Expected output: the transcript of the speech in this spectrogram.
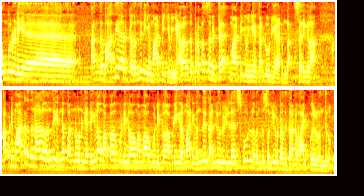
உங்களுடைய அந்த வாத்தியார்கிட்ட வந்து நீங்கள் மாட்டிக்குவீங்க. அதாவது ப்ரொஃபஸர்கிட்ட மாட்டிக்குவீங்க கல்லூரியாக இருந்தால் சரிங்களா? அப்படி மாட்டுறதுனால வந்து என்ன பண்ணணும்னு கேட்டிங்கன்னா அவங்க அப்பாவை கூட்டிட்டு வா உங்கள் அம்மாவை கூட்டிட்டு வா அப்படிங்கிற மாதிரி வந்து கல்லூரியில் ஸ்கூலில் வந்து சொல்லி விடுறதுக்கான வாய்ப்புகள் வந்துடும்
